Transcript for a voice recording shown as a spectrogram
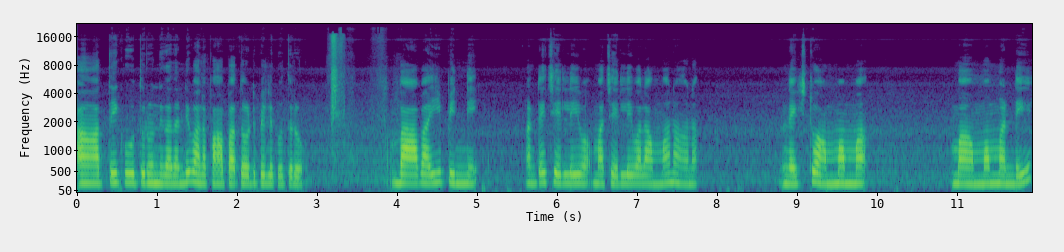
ఆ అత్తయ్య కూతురు ఉంది కదండి వాళ్ళ పాప తోటి పెళ్ళి కూతురు. బాబాయి పిన్ని. అంటే చెల్లి మా చెల్లి వాళ్ళ అమ్మ నాన్న. నెక్స్ట్ అమ్మమ్మ. మా అమ్మమ్మ అండి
